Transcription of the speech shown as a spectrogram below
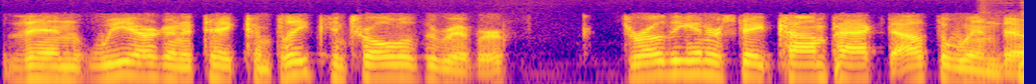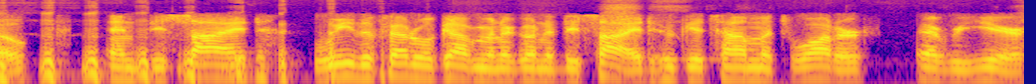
then we are going to take complete control of the river, throw the interstate compact out the window, and decide we, the federal government, are going to decide who gets how much water every year,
